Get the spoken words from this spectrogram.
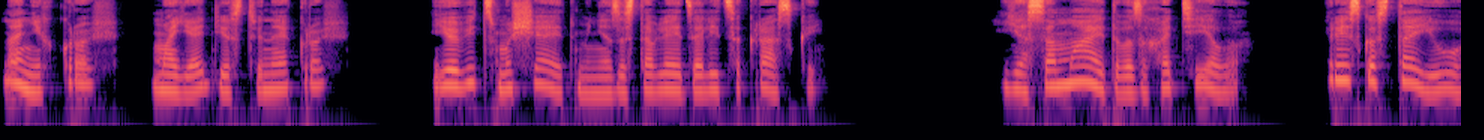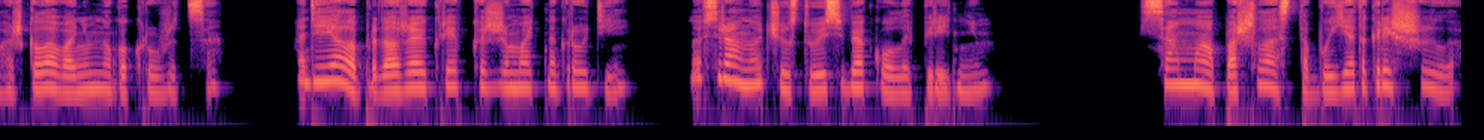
На них кровь. Моя девственная кровь. Ее вид смущает меня, заставляет залиться краской. Я сама этого захотела. Резко встаю, аж голова немного кружится. Одеяло продолжаю крепко сжимать на груди, но все равно чувствую себя колой перед ним. Сама пошла с тобой, я так решила.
